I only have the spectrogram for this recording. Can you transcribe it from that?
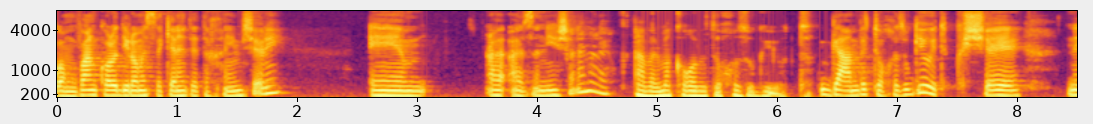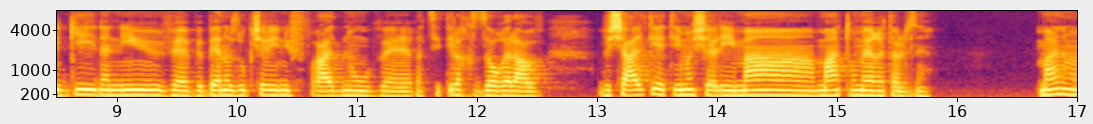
כמובן כל עוד היא לא מסכנת את החיים שלי, אמ, אז אני אשלם עליה. אבל מה קורה בתוך הזוגיות? גם בתוך הזוגיות, כשנגיד אני ובן הזוג שלי נפרדנו ורציתי לחזור אליו, ושאלתי את אימא שלי, מה, מה את אומרת על זה? מה,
